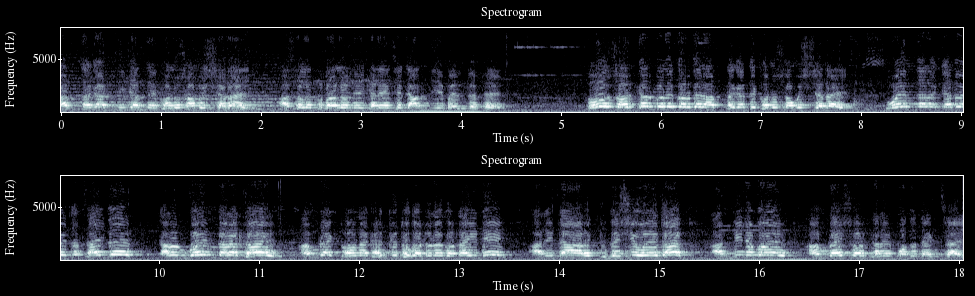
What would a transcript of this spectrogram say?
রাস্তাঘাট ঠিক আছে, কোনো সমস্যা নাই। আসলে তো মানুষ এখানে এসে যান দিয়ে ফেলতেছে। তো সরকার মনে করবে রাস্তাঘাটে কোনো সমস্যা নাই। গোয়েন্দারা কেন এটা চাইবে? কারণ গোয়েন্দারা চায়, আমরা একটা অনাকাঙ্ক্ষিত ঘটনা ঘটাই দিই, আর এটা আর একটু বেশি হয়ে যাক, আর বিনিময়ে আমরাই সরকারের পদত্যাগ চাই।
